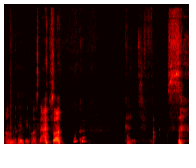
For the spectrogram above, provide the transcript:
on Okay. Disney Plus now. So okay. because it's Fox.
